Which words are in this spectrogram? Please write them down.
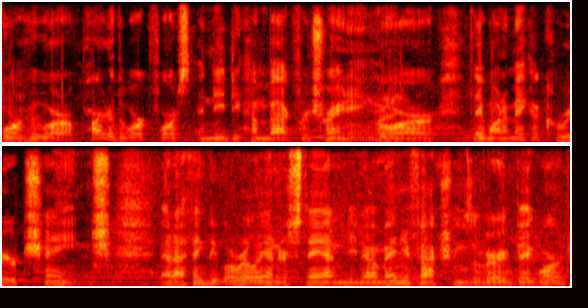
or who are a part of the workforce and need to come back for training or they want to make a career change. And I think people really understand, you know, manufacturing is a very big word.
